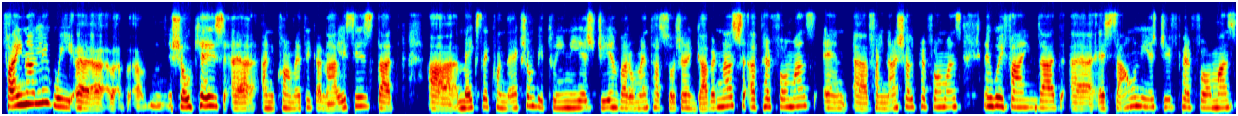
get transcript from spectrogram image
Finally, we uh, uh um, showcase uh, an econometric analysis that uh, makes the connection between ESG, environmental, social, and governance uh, performance and uh, financial performance. And we find that uh, a sound ESG performance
